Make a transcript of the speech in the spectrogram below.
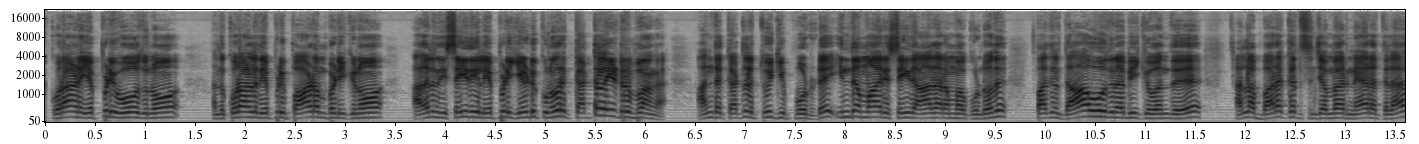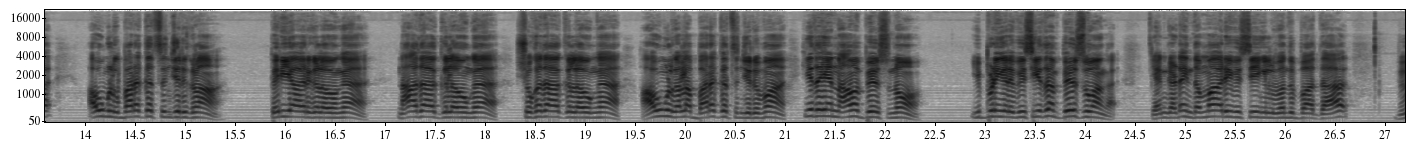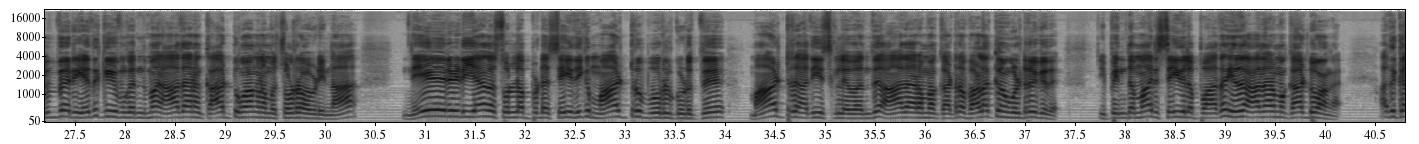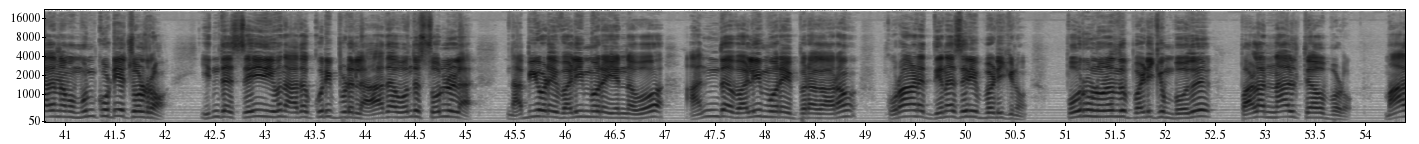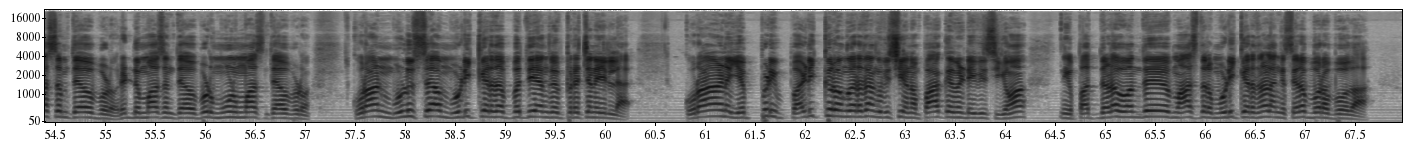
குரானை எப்படி ஓதணும் அந்த குரானில் எப்படி பாடம் படிக்கணும் அதில் இந்த செய்திகள் எப்படி எடுக்கணுங்கிற கட்டளையிட்டு இருப்பாங்க அந்த கட்டளை தூக்கி போட்டுட்டு இந்த மாதிரி செய்தி ஆதாரமாக கொண்டு வந்து பார்த்தீங்கன்னா தாவூத் நபிக்கு வந்து நல்லா பறக்கத்து செஞ்ச மாதிரி நேரத்தில் அவங்களுக்கு பறக்கத் செஞ்சுருக்கலாம். பெரியார்கள் அவங்க நாதாக்கள் அவங்க சுகதாக்கள் அவங்க அவங்களுக்கெல்லாம் பறக்கத் செஞ்சுருப்பான். இதை ஏன் நாம் பேசணும். இப்படிங்கிற விஷயத்தான் பேசுவாங்க. என்கிட்ட இந்த மாதிரி விஷயங்கள் வந்து பார்த்தா வெவ்வேறு எதுக்கு இவங்க இந்த மாதிரி ஆதாரம் காட்டுவாங்க நம்ம சொல்கிறோம் அப்படின்னா நேரடியாக சொல்லப்பட்ட செய்திக்கு மாற்று பொருள் கொடுத்து மாற்று ஹதீஸ்களை வந்து ஆதாரமாக காட்டுற வழக்கம் உங்கள்கிட்ட இருக்குது. இப்போ இந்த மாதிரி செய்தியில் பார்த்தா இதுதான் ஆதாரமாக காட்டுவாங்க. அதுக்காக நம்ம முன்கூட்டியே சொல்கிறோம் இந்த செய்தி வந்து அதை குறிப்பிடல அதை வந்து சொல்லலை. நபியோடைய வழிமுறை என்னவோ அந்த வழிமுறை பிரகாரம் குரானை தினசரி படிக்கணும். பொருள் உணர்ந்து படிக்கும்போது பல நாள் தேவைப்படும். மாதம் தேவைப்படும். ரெண்டு மாதம் தேவைப்படும் மூணு மாதம் தேவைப்படும். குரான் முழுசாக முடிக்கிறத பற்றி அங்கே பிரச்சனை இல்லை. குரானை எப்படி படிக்கிறோங்கிறது அங்கே விஷயம். நான் பார்க்க வேண்டிய விஷயம். நீங்கள் பத்து தடவை வந்து மாதத்தில் முடிக்கிறதுனால அங்கே சிறப்பு வர போதா?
